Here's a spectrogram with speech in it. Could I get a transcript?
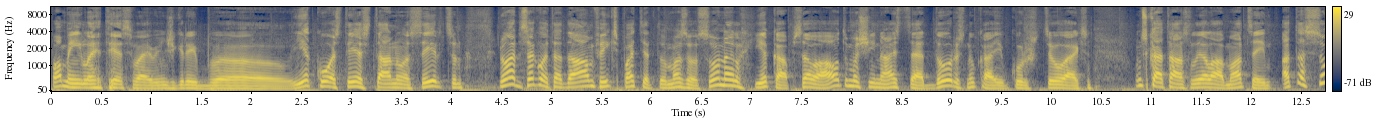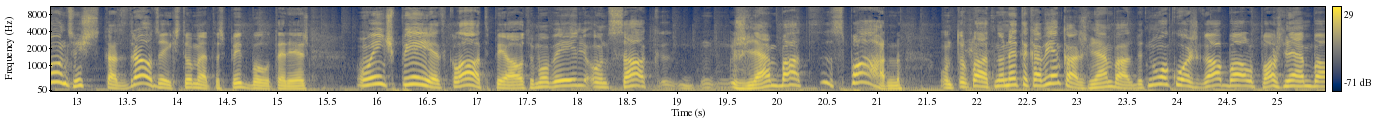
pamīlēties, vai viņš grib uh, iekosties tā no sirds. Un, nu, arī sakot, tā dāma fiks paķer to mazo suneli, iekāpa savā automašīnā, aizcēla durvis, nu, kā jebkurš cilvēks. Un skatās lielām acīm. A, tas suns, viņš ir tāds draudzīgs, tomēr tas pitbulterieris. Un viņš pieiet klāt pie automobīļa un sāk žļembāt spārnu. Un turklāt, nu, ne tā kā vienkārši ņembāt, bet nokoš gabalu, pašņembā,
